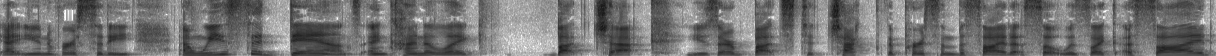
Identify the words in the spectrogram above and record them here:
at university, and we used to dance and kind of like butt check, use our butts to check the person beside us. So it was like a side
